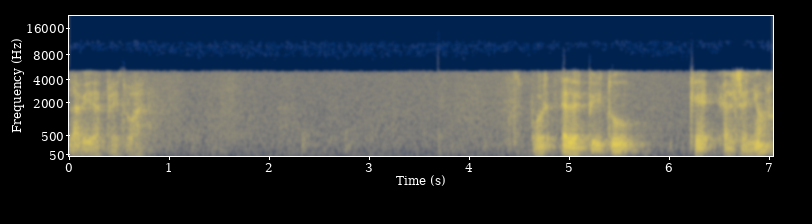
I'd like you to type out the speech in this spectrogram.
la vida espiritual. Pues el espíritu que el Señor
